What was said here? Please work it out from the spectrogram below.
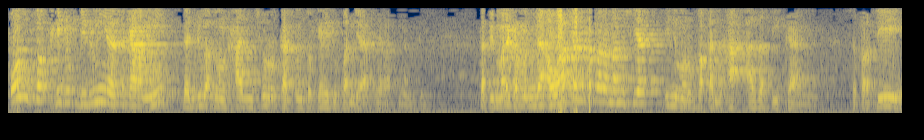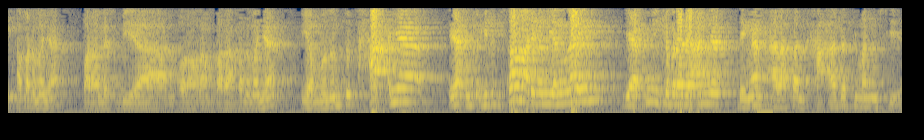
untuk hidup di dunia sekarang ini dan juga menghancurkan untuk kehidupan di akhirat nanti. Tapi mereka mendakwakan kepada manusia ini merupakan hak azasi kami. Seperti apa namanya? para lesbian, orang-orang para apa namanya? yang menuntut haknya ya untuk hidup sama dengan yang lain, diakui keberadaannya dengan alasan hak asasi manusia.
